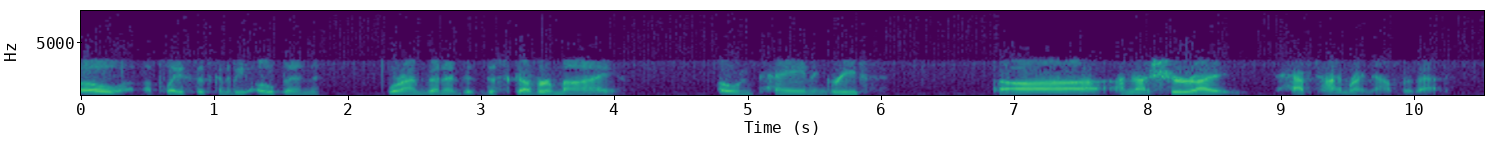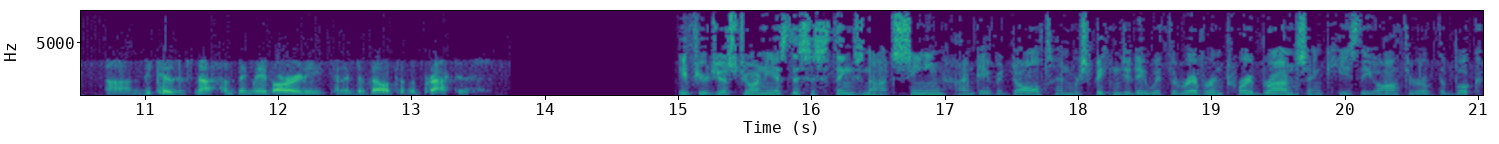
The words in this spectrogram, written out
oh, a place that's going to be open where I'm going to d- discover my own pain and grief. Uh, I'm not sure I have time right now for that um, because it's not something they've already kind of developed as a practice. If you're just joining us, this is Things Not Seen. I'm David Dault, and we're speaking today with the Reverend Troy Bronsink. He's the author of the book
